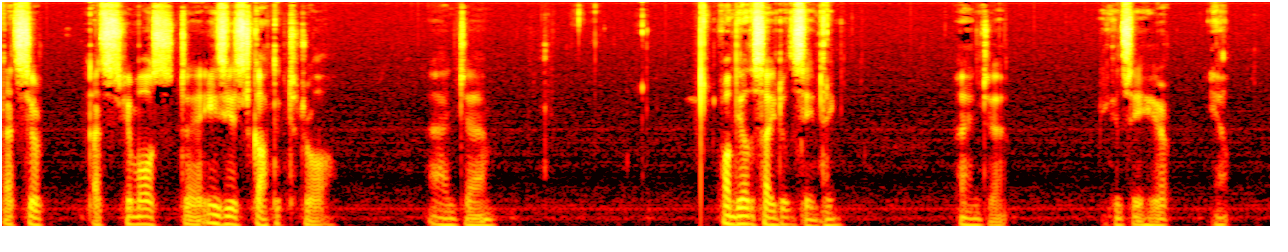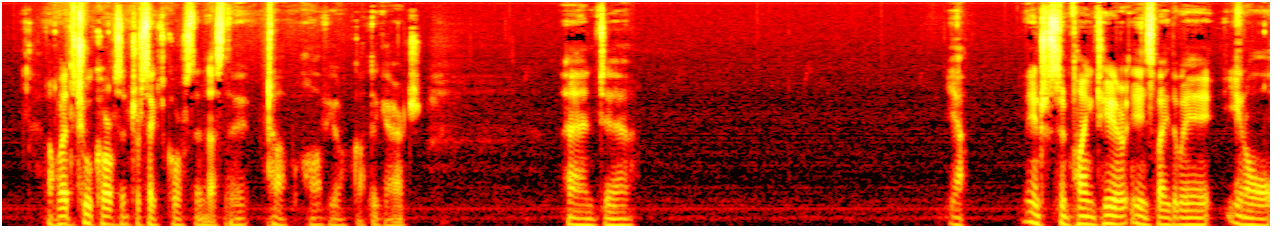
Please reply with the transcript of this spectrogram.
That's your that's your most uh, easiest Gothic to draw. And um, from the other side do the same thing. And uh, you can see here, yeah. And where the two curves intersect, of course, then that's the top of your Gothic arch. And uh, yeah, interesting point here is, by the way, you know,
